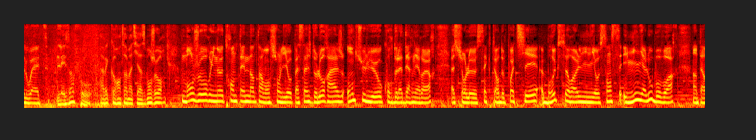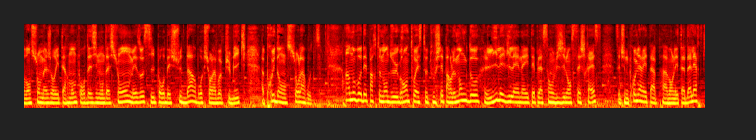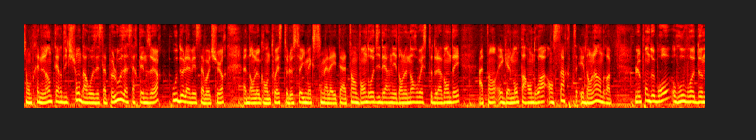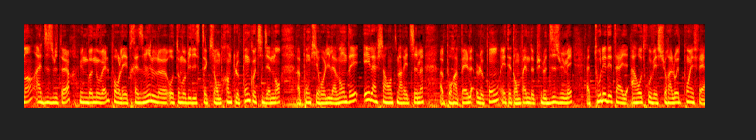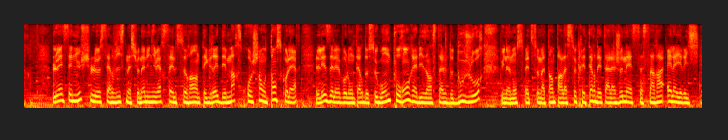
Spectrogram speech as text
Alouette, les infos. Avec Corentin Mathias, bonjour. Bonjour, une trentaine d'interventions liées au passage de l'orage ont eu lieu au cours de la dernière heure sur le secteur de Poitiers, Bruxerolles, Migny-au-Sens et Mignalou-Beauvoir. Intervention majoritairement pour des inondations, mais aussi pour des chutes d'arbres sur la voie publique. Prudence sur la route. Un nouveau département du Grand Ouest touché par le manque d'eau, l'île-et-Vilaine a été placé en vigilance sécheresse. C'est une première étape avant l'état d'alerte qui entraîne l'interdiction d'arroser sa pelouse à certaines heures ou de laver sa voiture. Dans le Grand Ouest, le seuil maximal a été atteint vendredi dernier dans le nord-ouest de la Vendée, atteint également par endroits en Sarthe et dans l'Indre. Le pont de Bro rouvre demain à 18h. Une bonne nouvelle pour les 13 000 automobilistes qui empruntent le pont quotidiennement, pont qui relie la Vendée et la Charente-Maritime. Pour rappel, le pont était en panne depuis le 18 mai. Tous les détails à retrouver sur alouette.fr. Le SNU, le service national universel, sera intégré dès mars prochain au temps scolaire. Les élèves volontaires de seconde pourront réaliser un stage de 12 jours. Une annonce faite ce matin par la secrétaire d'État à la jeunesse, Sarah El Haïry.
